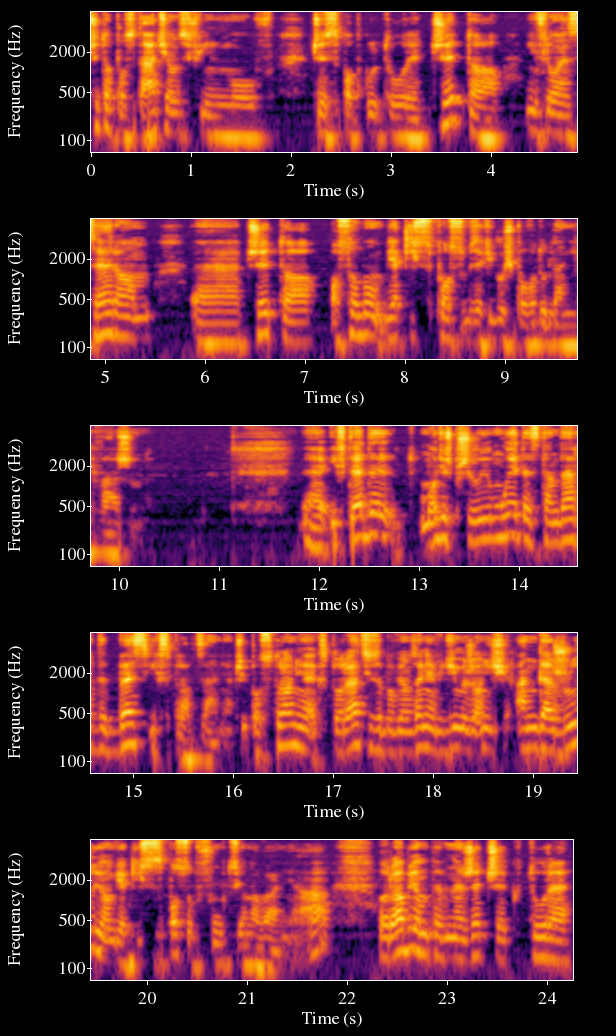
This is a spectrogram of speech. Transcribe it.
czy to postaciom z filmów, czy z popkultury, czy to influencerom, e, czy to osobom w jakiś sposób, z jakiegoś powodu dla nich ważnym. E, I wtedy młodzież przyjmuje te standardy bez ich sprawdzania. Czyli po stronie eksploracji zobowiązania widzimy, że oni się angażują w jakiś sposób funkcjonowania, robią pewne rzeczy, które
